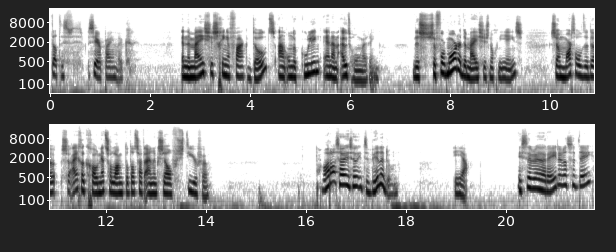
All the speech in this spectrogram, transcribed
Dat is zeer pijnlijk. En de meisjes gingen vaak dood aan onderkoeling en aan uithongering. Dus ze vermoorden de meisjes nog niet eens. Ze martelden de, ze eigenlijk gewoon net zo lang totdat ze uiteindelijk zelf stierven. Waarom zou je zoiets willen doen? Ja. Is er een reden dat ze het deed?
